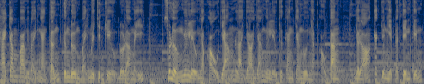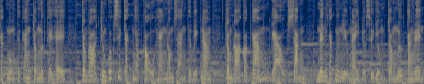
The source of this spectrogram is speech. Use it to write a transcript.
237.000 tấn tương đương 79 triệu đô la Mỹ, Số lượng nguyên liệu nhập khẩu giảm là do giá nguyên liệu thức ăn chăn nuôi nhập khẩu tăng, do đó các doanh nghiệp đã tìm kiếm các nguồn thức ăn trong nước thay thế. Trong đó Trung Quốc siết chặt nhập khẩu hàng nông sản từ Việt Nam, trong đó có cám, gạo, sắn nên các nguyên liệu này được sử dụng trong nước tăng lên.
